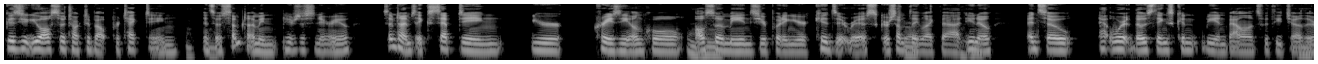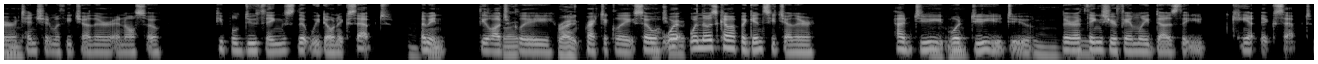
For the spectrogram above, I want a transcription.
Because you, you also talked about protecting, and Mhm. so sometimes, I mean, here's a scenario. Sometimes accepting your crazy uncle also means you're putting your kids at risk or something like that, you Mhm. know. And so uh, where those things can be in balance with each other, Mhm. tension with each other, and also people do things that we don't accept. I Mhm. mean, theologically, Right. practically. So where, right. when those come up against each other, how do you, what do you do? There are things your family does that you can't accept.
